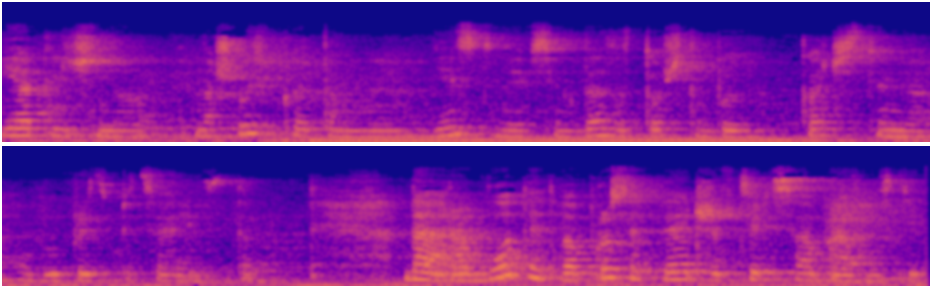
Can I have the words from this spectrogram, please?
Я отлично отношусь к этому. Единственное, всегда за то, чтобы качественно выбрать специалиста. Да, работает вопрос, опять же, в целесообразности.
